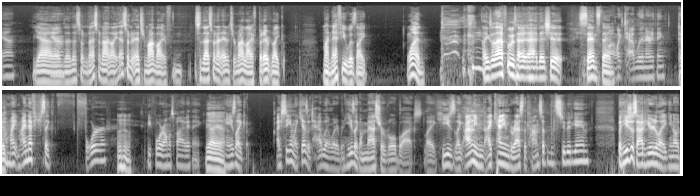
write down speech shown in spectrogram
Yeah. yeah, yeah. that- that's when that's when I like that's when it entered my life. So that's when I entered my life, but every, like my nephew was like one. like so that fool's had had that shit since then. Wow, like tablet and everything. It- Oh, my my nephew's like four, hmm before almost five, I think. Yeah, yeah. And he's like, I see him like he has a tablet and whatever, and he's like a master of Roblox. Like he's like I don't even I can't even grasp the concept of the stupid game, but he's just out here like you know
